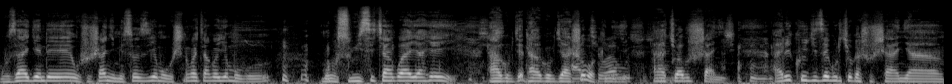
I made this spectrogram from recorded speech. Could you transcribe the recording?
Ngo uzagende ushushanye imisozi yo mu bushinwa cyangwa yo mu Bu- mu busuwisi cyangwa ya hehe ntabwo bya- ntabwo byashoboka ntacyo waba ushushanyije. ariko iyo ugize gutyo ugashushanya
